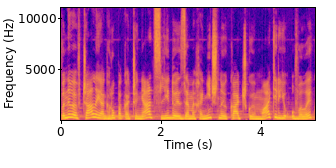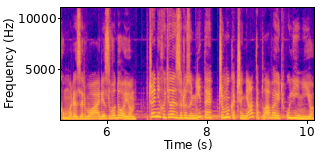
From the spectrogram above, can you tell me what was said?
Вони вивчали, як група каченят слідує за механічною качкою матір'ю у великому резервуарі з водою. Вчені хотіли зрозуміти, чому каченята плавають у лінію.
